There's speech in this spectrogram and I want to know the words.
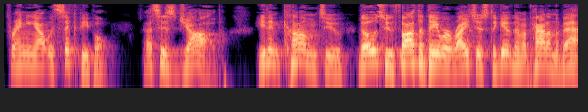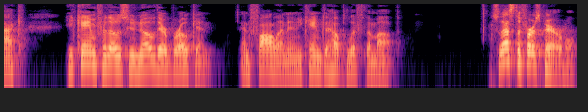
for hanging out with sick people. That's his job. He didn't come to those who thought that they were righteous to give them a pat on the back. He came for those who know they're broken and fallen, and he came to help lift them up. So that's the first parable.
